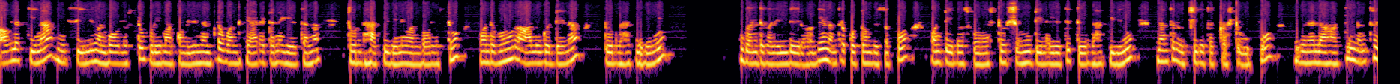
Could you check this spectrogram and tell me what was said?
ಅವಲಕ್ಕಿನ ಮಿಕ್ಸಿಲಿ ಒಂದ್ ಬೌಲ್ ಅಷ್ಟು ಪುಡಿ ಮಾಡ್ಕೊಂಡಿದ್ದೀನಿ. ನಂತರ ಒಂದ್ ಕ್ಯಾರೆಟ್ ಅನ್ನ ಗೆಲ್ತನ ತುರ್ದು ಹಾಕಿದ್ದೀನಿ ಒಂದ್ ಬೌಲ್ ಅಷ್ಟು. ಒಂದು ಮೂರು ಆಲೂಗಡ್ಡೆನ ತುರ್ದು ಹಾಕಿದ್ದೀನಿ. ಗಂಟುಗಳು ಇಲ್ಲದೆ ಇರೋ ಹಾಗೆ ನಂತರ ಕೊತ್ತಂಬರಿ ಸೊಪ್ಪು, ಒಂದ್ ಟೇಬಲ್ ಸ್ಪೂನ್ ಅಷ್ಟು ಶುಂಠಿನ ಈ ರೀತಿ ತೆಗೆದು ಹಾಕಿದ್ದೀನಿ. ನಂತರ ರುಚಿಗೆ ತಕ್ಕಷ್ಟು ಉಪ್ಪು, ಇದನ್ನೆಲ್ಲ ಹಾಕಿ ನಂತರ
